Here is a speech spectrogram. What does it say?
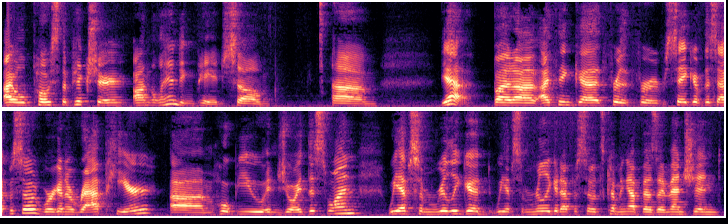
I will post the picture on the landing page. So um, yeah. But uh, I think uh, for for sake of this episode, we're gonna wrap here. Um, hope you enjoyed this one. We have some really good we have some really good episodes coming up. As I mentioned,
